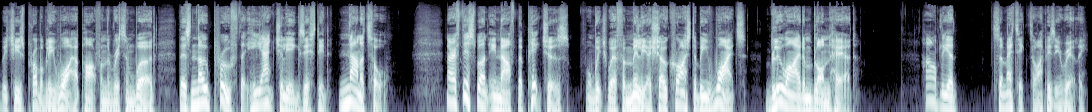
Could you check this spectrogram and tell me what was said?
which is probably why, apart from the written word, there's no proof that he actually existed. None at all. Now, if this weren't enough, the pictures, from which we're familiar, show Christ to be white, blue eyed, and blonde haired. Hardly a Semitic type, is he really?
